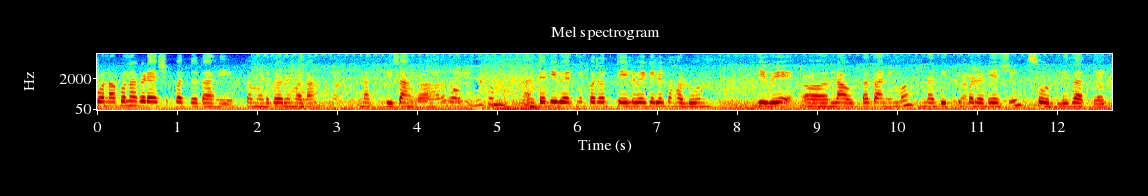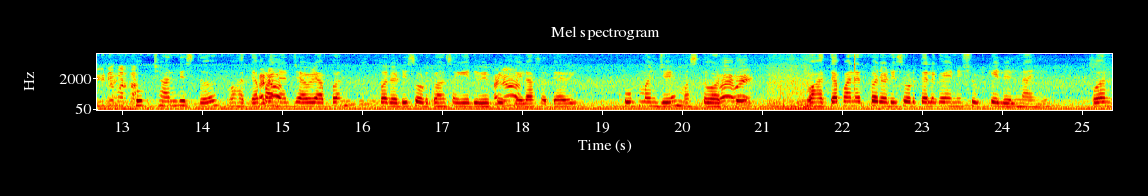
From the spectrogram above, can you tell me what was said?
कोणाकोणाकडे अशी पद्धत आहे? कमेंटद्वारे मला नक्की सांगा. आणि त्या दिव्यातनी परत तेल वगैरे घालून दिवे लावतात आणि मग नदीत ती परडी अशी सोडली जाते. खूप छान दिसतं. वाहत्या पाण्यात ज्यावेळी आपण परडी सोडतो आणि सगळे दिवे पेटलेले असतात त्यावेळी खूप म्हणजे मस्त वाटतं. वाहत्या पाण्यात परडी सोडताना काही शूट केलेलं नाही. पण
